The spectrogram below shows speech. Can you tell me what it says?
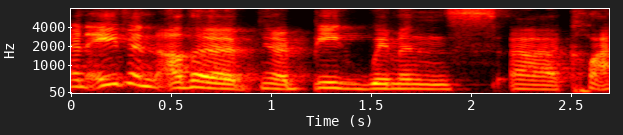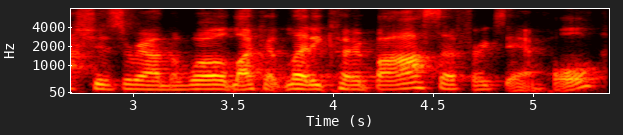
and even other, you know, big women's uh, clashes around the world, like Atletico Barca, for example,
